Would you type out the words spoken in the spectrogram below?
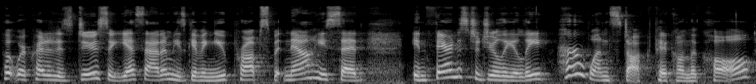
put where credit is due. So, yes, Adam, he's giving you props. But now he said, in fairness to Julia Lee, her one stock pick on the call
